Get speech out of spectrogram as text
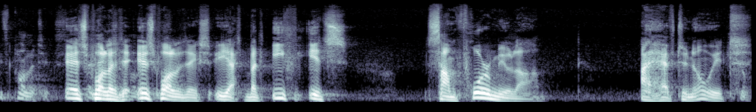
It's politics. It's politics. It's politics, yes. But if it's some formula, I have to know it.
